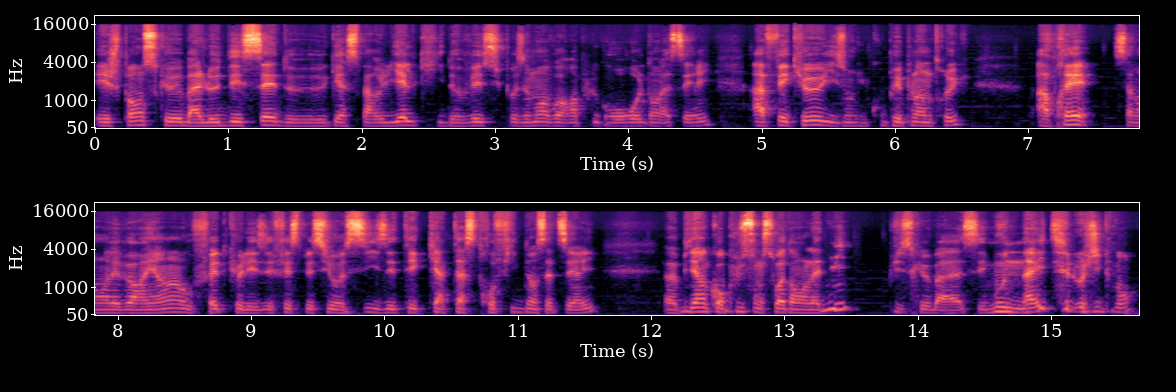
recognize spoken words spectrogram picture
Et je pense que bah, le décès de Gaspard Ulliel, qui devait supposément avoir un plus gros rôle dans la série, a fait qu'ils ont dû couper plein de trucs. Après, ça n'enlève rien au fait que les effets spéciaux aussi, ils étaient catastrophiques dans cette série. Euh, bien qu'en plus on soit dans la nuit, puisque bah, c'est Moon Knight, logiquement.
